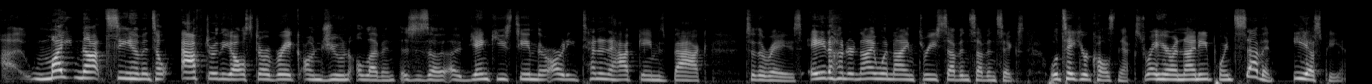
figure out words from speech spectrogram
Uh, might not see him until after the All Star break on June 11th. This is a, a, Yankees team. They're already 10 and a half games back to the Rays. 800 919 3776. We'll take your calls next, right here on 90.7 ESPN.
